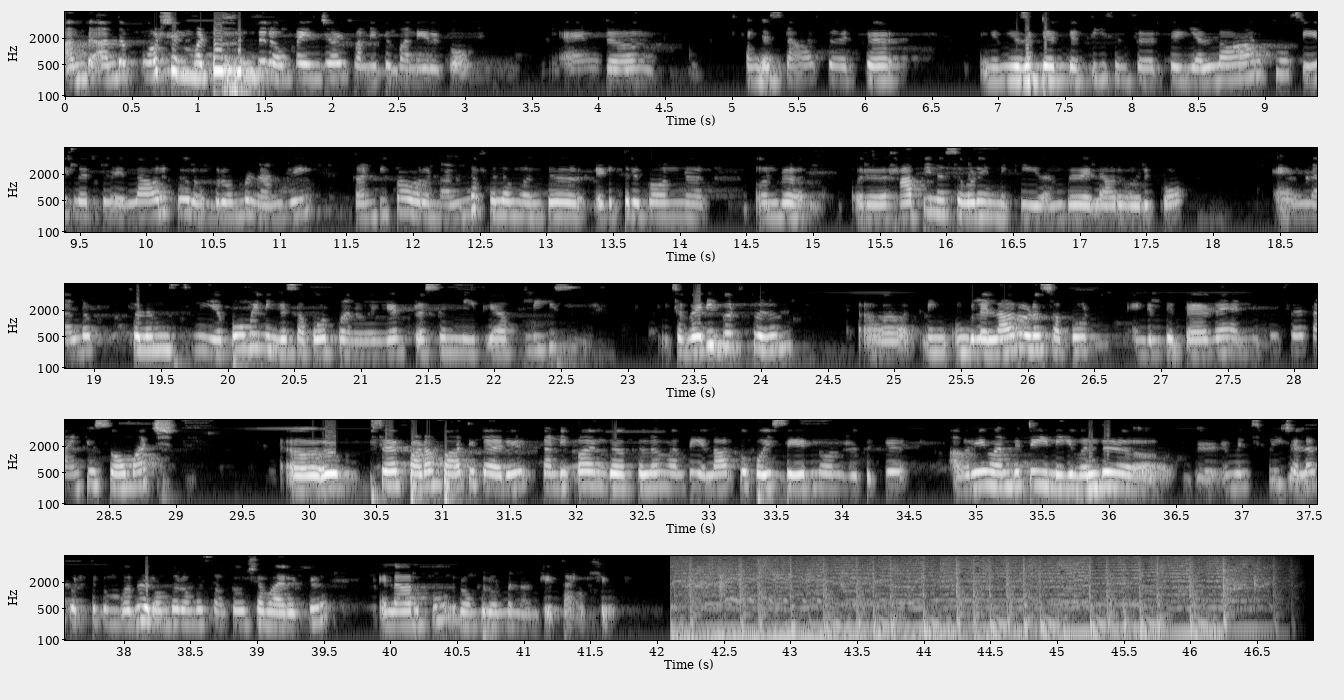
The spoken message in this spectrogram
அந்த அந்த போர்ஷன் மட்டும் வந்து ரொம்ப என்ஜாய் பண்ணிட்டு பண்ணியிருக்கோம். அண்ட் எங்கள் ஸ்டார் சாருக்கு எங்கள் மியூசிக் டைரக்டர் டீசன் சாருக்கு எல்லாருக்கும் ஸ்டேஜில் இருக்கிற எல்லாருக்கும் ரொம்ப ரொம்ப நன்றி. கண்டிப்பா ஒரு நல்ல ஃபிலிம் வந்து எடுத்திருக்கோம்னு ஒரு ஒரு ஹாப்பினஸோட இன்னைக்கு வந்து எல்லாரும் இருக்கோம். அண்ட் நல்ல ஃபிலிம்ஸ் எப்பவுமே நீங்க சப்போர்ட் பண்ணுவீங்க. Present media please it's a very good film நீங்க உங்களை எல்லாரோட சப்போர்ட் எங்களுக்கு தேவை. And sir thank you so much sir படம் பார்த்துட்டாரு. கண்டிப்பா இந்த ஃபிலிம் வந்து எல்லாருக்கும் போய் சேரணுன்றதுக்கு அவரே வந்துட்டு இன்னைக்கு வந்து uh, மீன் ஸ்பீச் எல்லாம் கொடுத்துக்கும் போது ரொம்ப ரொம்ப சந்தோஷமா இருக்கு. எல்லாருக்கும் ரொம்ப ரொம்ப நன்றி. தேங்க்யூ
